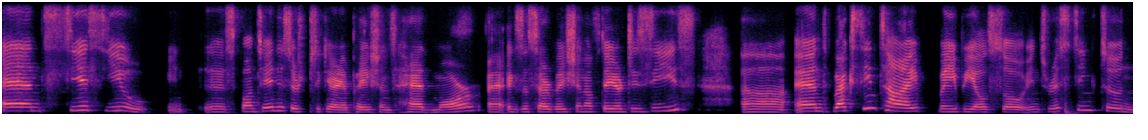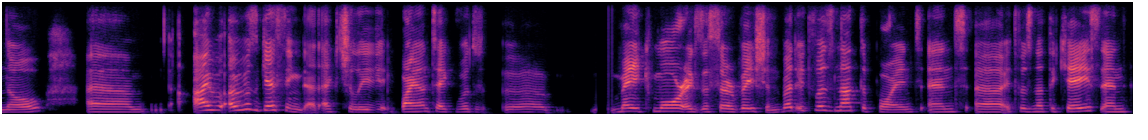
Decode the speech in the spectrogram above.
and CSU in, uh, spontaneous urticaria patients had more uh, exacerbation of their disease uh, and vaccine type may be also interesting to know um, I, I was guessing that actually BioNTech would uh, make more exacerbation but it was not the point and uh, it was not the case. And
